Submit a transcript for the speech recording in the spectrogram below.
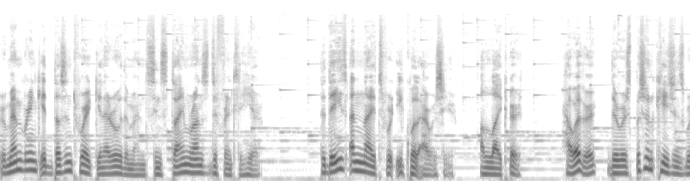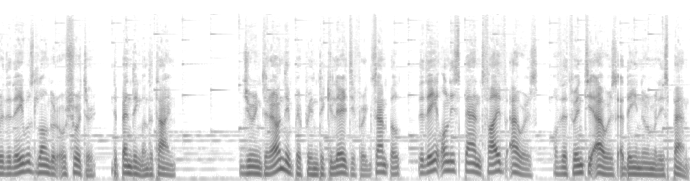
remembering it doesn't work in Aruthaman since time runs differently here. The days and nights were equal hours here, unlike Earth. However, there were special occasions where the day was longer or shorter, depending on the time. During the rounding perpendicularity, for example, the day only spanned 5 hours of the 20 hours a day normally spanned.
